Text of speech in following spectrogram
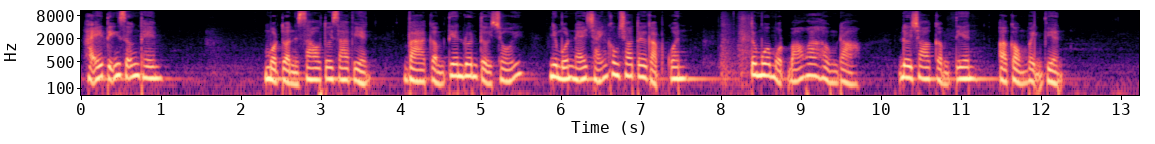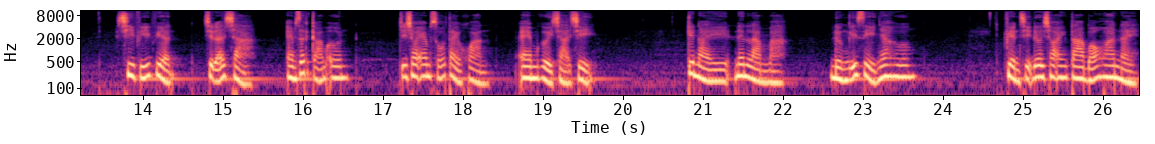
Hãy tĩnh dưỡng thêm. Một tuần sau tôi ra viện Và Cẩm Tiên luôn từ chối, Như muốn né tránh không cho tôi gặp Quân. Tôi mua một bó hoa hồng đỏ, Đưa cho Cẩm Tiên. Ở cổng bệnh viện. Chi phí viện, Chị đã trả. Em rất cảm ơn. Chị cho em số tài khoản, Em gửi trả chị. Cái này nên làm mà. Đừng nghĩ gì nha Hương. Phiền chị đưa cho anh ta bó hoa này.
